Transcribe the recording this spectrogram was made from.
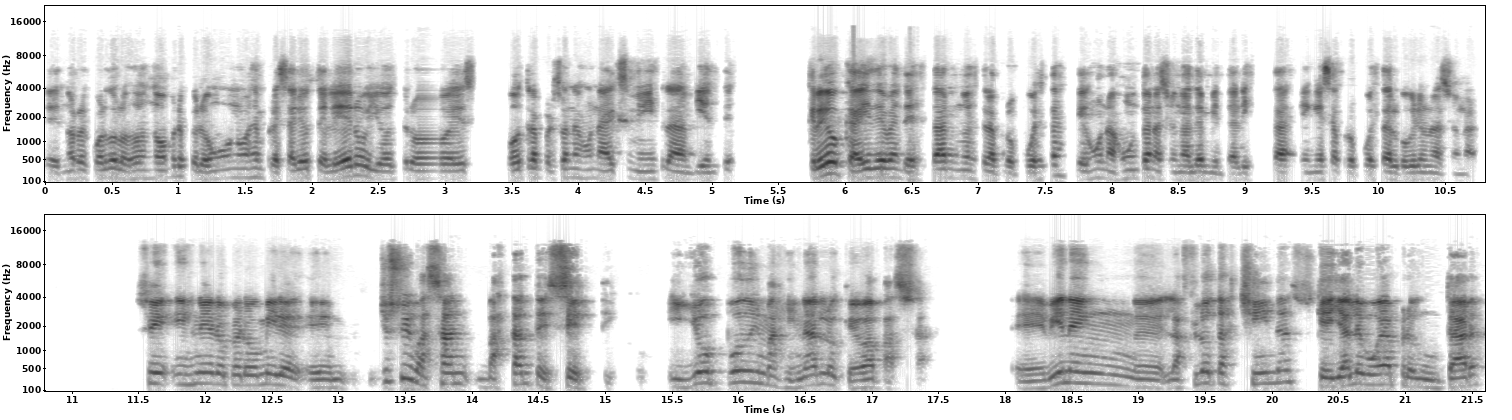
eh, no recuerdo los dos nombres, pero uno es empresario hotelero y otro es, otra persona es una ex ministra de Ambiente, Creo que ahí deben de estar nuestra propuesta, que es una Junta Nacional de Ambientalistas en esa propuesta del Gobierno Nacional. Sí, ingeniero, pero mire, eh, yo soy bastante escéptico y yo puedo imaginar lo que va a pasar. Eh, vienen eh, las flotas chinas, que ya le voy a preguntar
